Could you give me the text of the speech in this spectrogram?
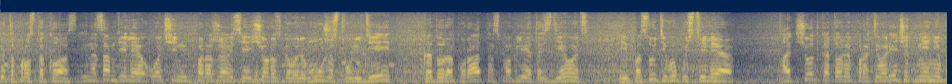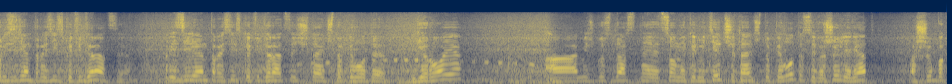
это просто класс. И на самом деле очень поражаюсь, я еще раз говорю, мужеству людей, которые аккуратно смогли это сделать. И по сути выпустили отчет, который противоречит мнению президента Российской Федерации. Президент Российской Федерации считает, что пилоты герои, а Межгосударственный авиационный комитет считает, что пилоты совершили ряд ошибок,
